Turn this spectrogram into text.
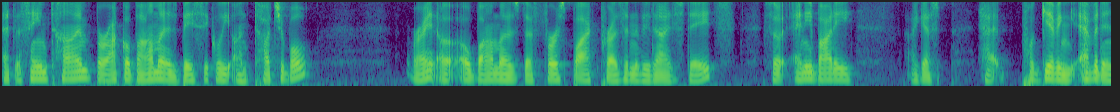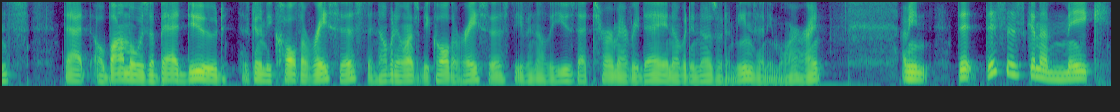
at the same time, Barack Obama is basically untouchable, right? O- Obama is the first black president of the United States. So anybody, I guess, giving evidence that Obama was a bad dude is going to be called a racist, and nobody wants to be called a racist, even though they use that term every day and nobody knows what it means anymore, right? I mean, th- this is going to make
